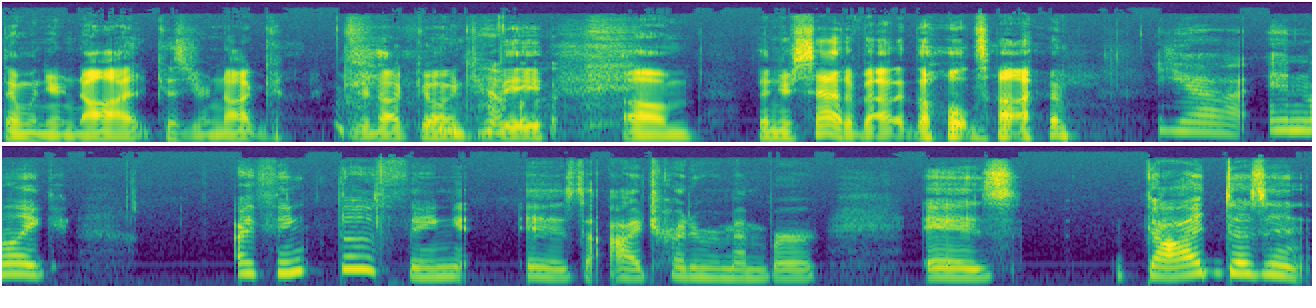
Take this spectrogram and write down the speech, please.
then when you're not because you're not you're not going to be um then you're sad about it the whole time. Yeah, and like I think the thing is that I try to remember is God doesn't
